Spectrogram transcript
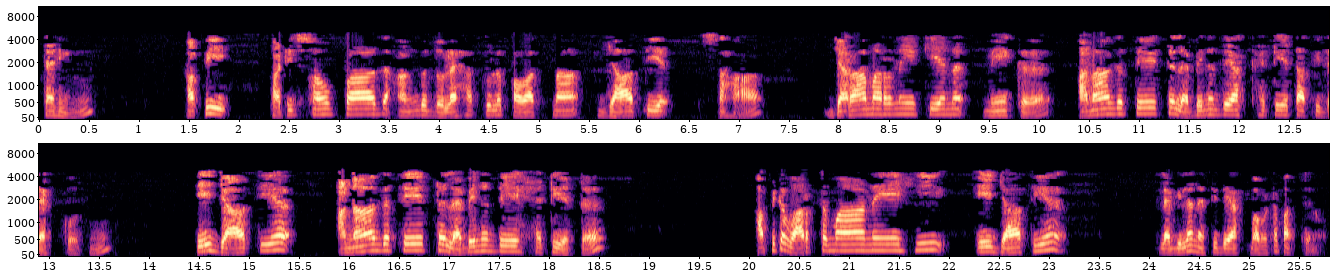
තැනින් අපි පටිච්චසමුපාද අංග 12 තුල පවත්නා ජාතිය සහ ජරා මරණය කියන මේක අනාගතයට ලැබෙන දෙයක් හැටියට අපි දැක්කොත් ඒ ජාතිය අනාගතයට ලැබෙන දේ හැටියට අපිට වර්තමානයේහි ඒ ජාතිය ලැබිලා නැති දෙයක් බවට පත් වෙනවා.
